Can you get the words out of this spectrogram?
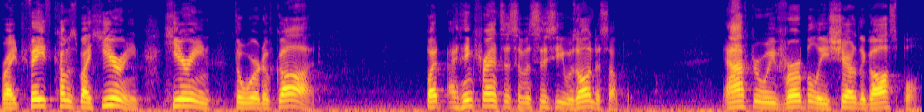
right? Faith comes by hearing, hearing the word of God. But I think Francis of Assisi was onto something. After we verbally share the gospel,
